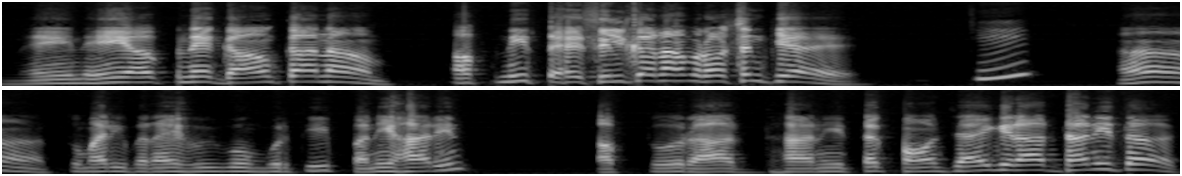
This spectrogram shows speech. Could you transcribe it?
नहीं नहीं अपने गाँव का नाम अपनी तहसील का नाम रोशन किया है। जी। हाँ तुम्हारी बनाई हुई वो मूर्ति पनिहारिन अब तो राजधानी तक पहुँच जाएगी राजधानी तक।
